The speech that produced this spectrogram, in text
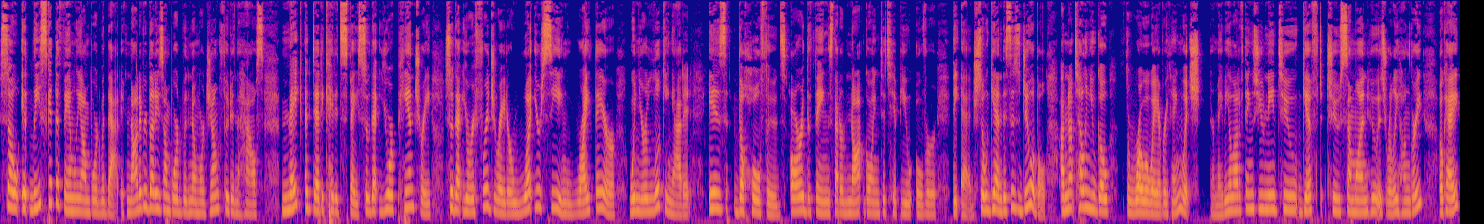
So at least get the family on board with that. If not everybody's on board with no more junk food in the house, make a dedicated space so that your pantry, so that your refrigerator, what you're seeing right there when you're looking at it, is the whole foods, are the things that are not going to tip you over the edge. So, again, this is doable. I'm not telling you go throw away everything, which there may be a lot of things you need to gift to someone who is really hungry, okay?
